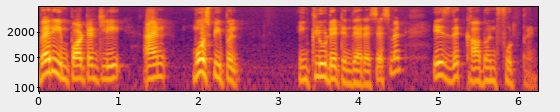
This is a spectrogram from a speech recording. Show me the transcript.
very importantly and most people include it in their assessment is the carbon footprint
